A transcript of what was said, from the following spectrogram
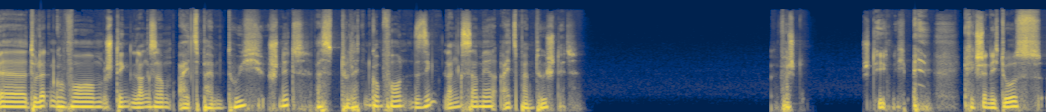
Äh, toilettenkonform stinkt langsam als beim Durchschnitt. Was? Toilettenkonform sinkt langsamer als beim Durchschnitt. Verstehe ich nicht. Krieg ständig Durst.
